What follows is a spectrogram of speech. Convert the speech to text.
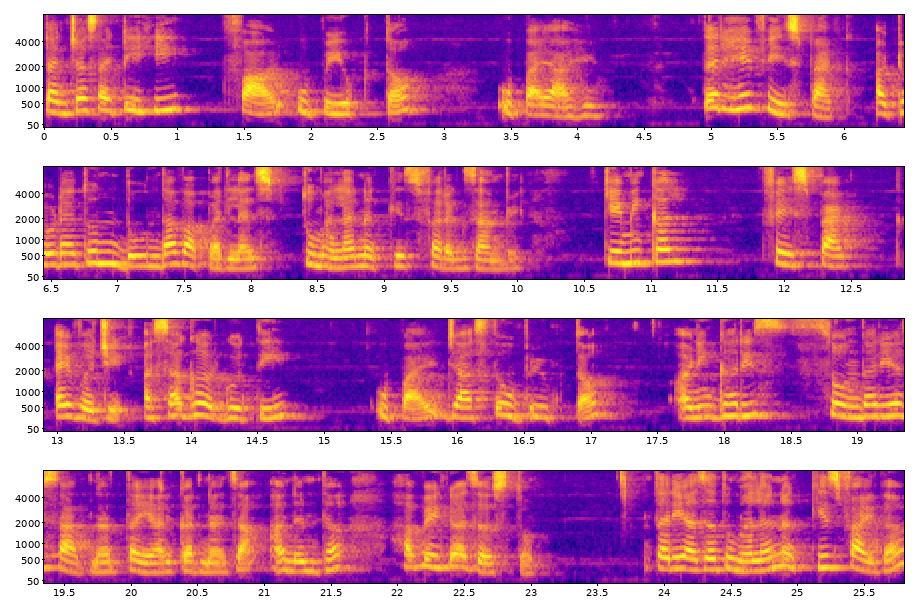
त्यांच्यासाठीही फार उपयुक्त उपाय आहे. तर हे फेस पॅक आठवड्यातून दोनदा वापरल्यास तुम्हाला नक्कीच फरक जाणवेल. केमिकल फेस पॅकऐवजी असा घरगुती उपाय जास्त उपयुक्त आणि घरी सौंदर्य साधना तयार करण्याचा आनंद हा वेगळाच असतो. तर याचा तुम्हाला नक्कीच फायदा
